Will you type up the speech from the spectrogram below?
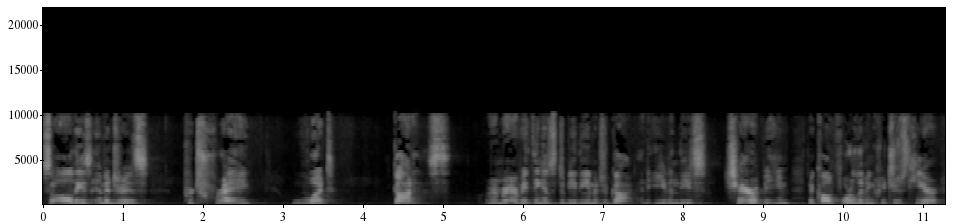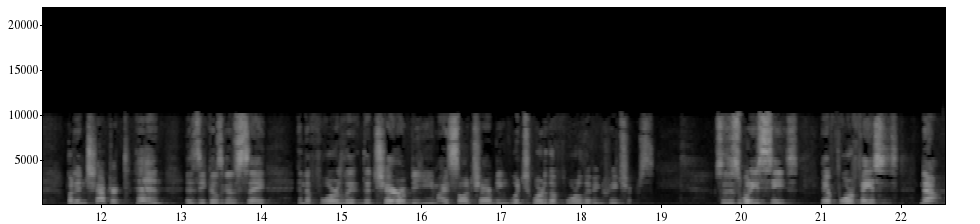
So all these images portray what God is. Remember, everything is to be the image of God. And even these cherubim, they're called four living creatures here, but in chapter 10, Ezekiel's going to say, in the four li- the cherubim, I saw cherubim, which were the four living creatures. So this is what he sees. They have four faces. Now,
